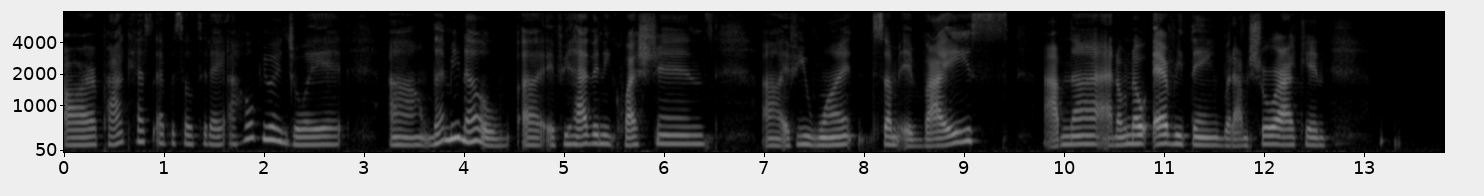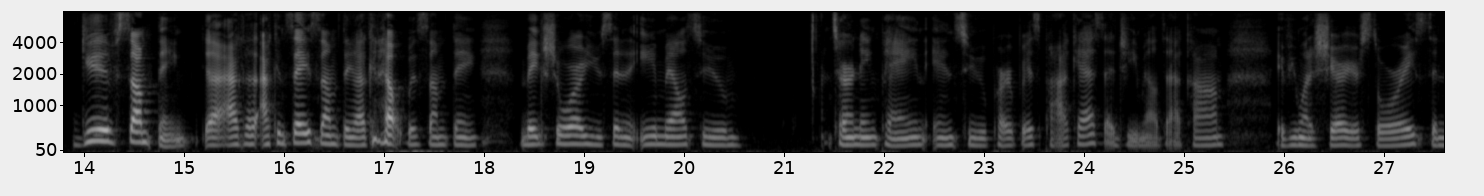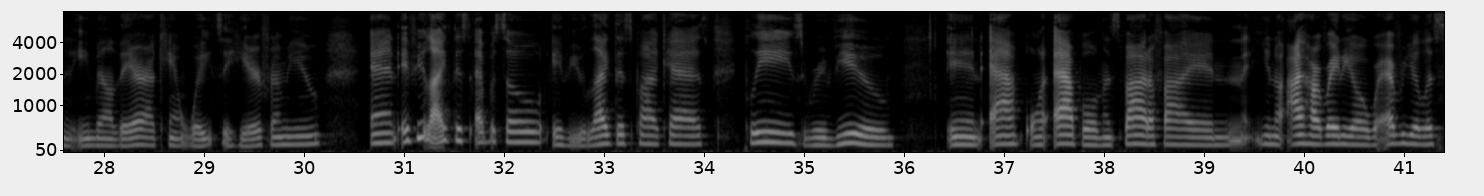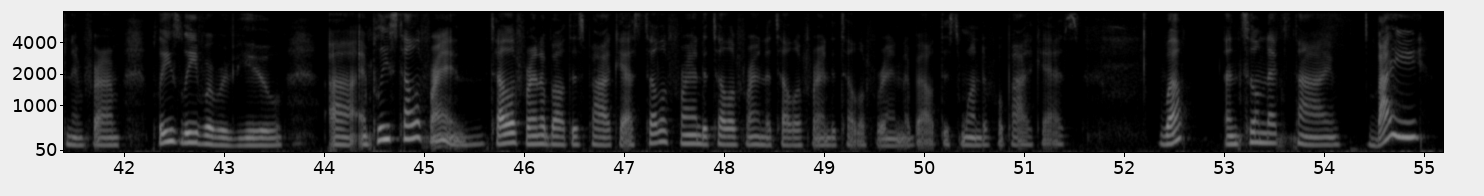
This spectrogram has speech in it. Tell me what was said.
our podcast episode today. I hope you enjoy it. Um, let me know uh, if you have any questions, uh, if you want some advice. I'm not, I don't know everything, but I'm sure I can give something. I, I, I can say something, I can help with something. Make sure you send an email to turning pain into purpose podcast at gmail.com. If you want to share your story, send an email there. I can't wait to hear from you. And if you like this episode, if you like this podcast, please review in app on Apple and Spotify and you know iHeartRadio, wherever you're listening from. Please leave a review. Uh, and please tell a friend. Tell a friend about this podcast. Tell a friend to tell a friend to tell a friend to tell a friend about this wonderful podcast. Well, until next time, bye.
